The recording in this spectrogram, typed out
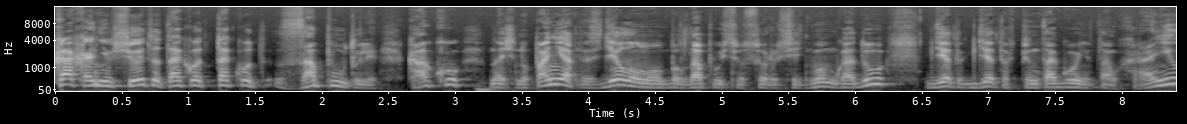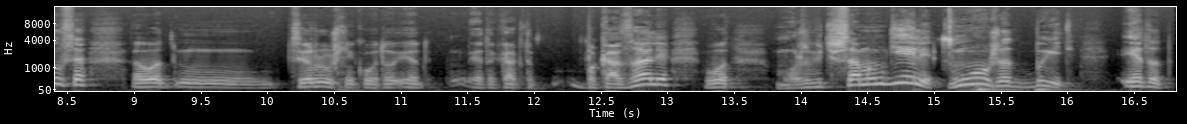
Как они все это так вот, так вот запутали? Как, значит, ну понятно, сделан он был, допустим, в 1947 году, где-то где в Пентагоне там хранился, вот, ЦРУшнику это, это, это как-то показали, вот, может быть, в самом деле, может быть, этот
